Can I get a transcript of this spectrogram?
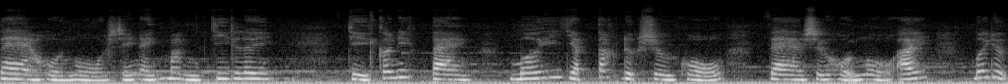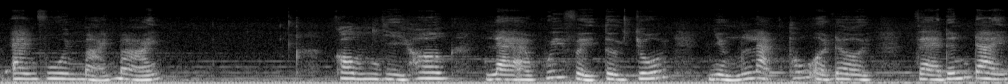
và hội ngộ sẽ nảy mầm chi ly. Chỉ có niết bàn mới dập tắt được sự khổ và sự hội ngộ ấy mới được an vui mãi mãi. Không gì hơn là quý vị từ chối những lạc thú ở đời và đến đây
